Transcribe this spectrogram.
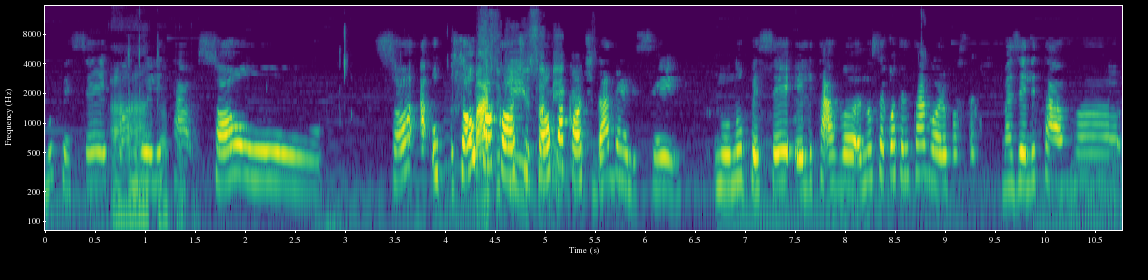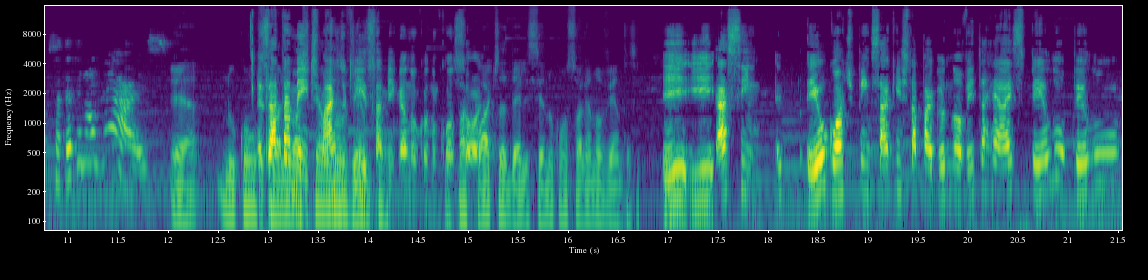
No PC, ah, quando ele tá, tá, tá, Só o. Só, o, só o pacote, isso, só amiga. o pacote da DLC no, no PC, ele tava. Não sei quanto ele tá agora, eu posso mas ele tava 79 reais. É, no console. Exatamente, é mais 90. do que isso, amiga, no, no console. O pacote da DLC no console é 90. Assim. E, e, assim, eu gosto de pensar que a gente tá pagando 90 reais pelo, pelo,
